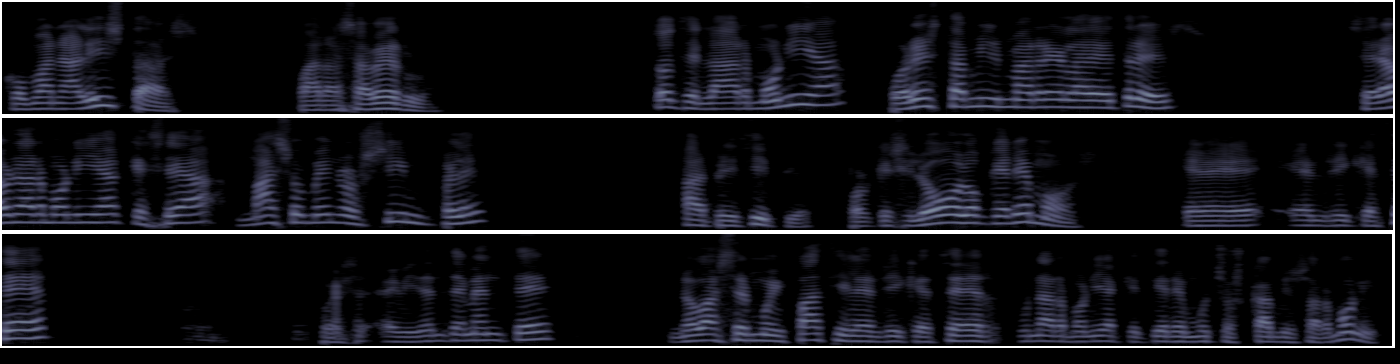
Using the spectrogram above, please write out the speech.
Como analistas, para saberlo. Entonces, la armonía, por esta misma regla de tres, será una armonía que sea más o menos simple al principio, porque si luego lo queremos eh, enriquecer, pues evidentemente no va a ser muy fácil enriquecer una armonía que tiene muchos cambios armónicos.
